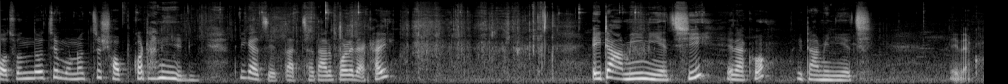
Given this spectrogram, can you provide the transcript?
পছন্দ হচ্ছে, মনে হচ্ছে সব কটা নিয়ে নিই ঠিক আছে? আচ্ছা তারপরে দেখাই। এটা আমিই নিয়েছি। এ দেখো, এটা আমি নিয়েছি। এই দেখো।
